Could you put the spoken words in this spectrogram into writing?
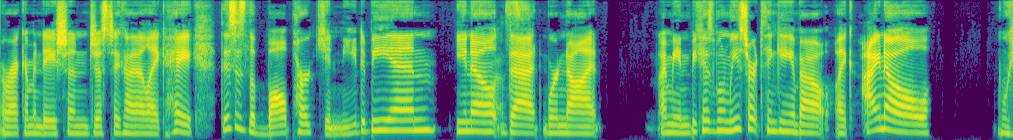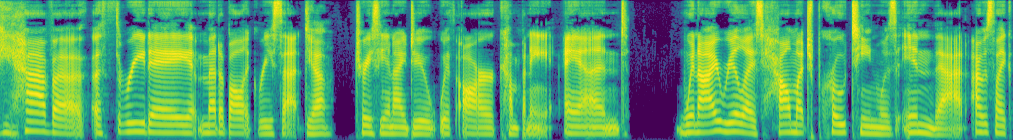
a recommendation just to kind of like, hey, this is the ballpark you need to be in, you know, Yes. that we're not I mean, because when we start thinking about like I know we have a, a three day metabolic reset. Yeah. Tracy and I do with our company. And when I realized how much protein was in that, I was like,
